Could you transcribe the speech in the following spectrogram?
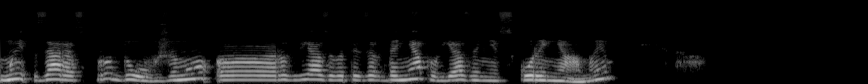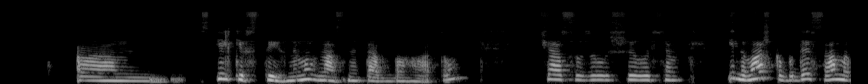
Ми зараз продовжимо розв'язувати завдання, пов'язані з коренями. Скільки встигнемо, в нас не так багато часу залишилося. І домашка буде саме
